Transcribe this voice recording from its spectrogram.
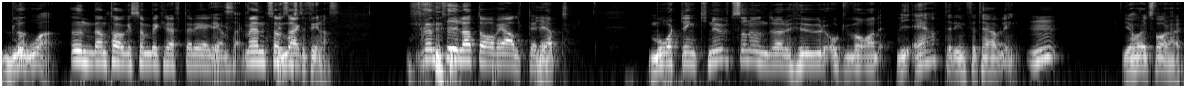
Blåa. Undantaget som bekräftar regeln. Exakt. Men som det sagt, måste finnas. ventilhatt av är alltid rätt. Mårten Knutsson undrar hur och vad vi äter inför tävling. Mm. Jag har ett svar här.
